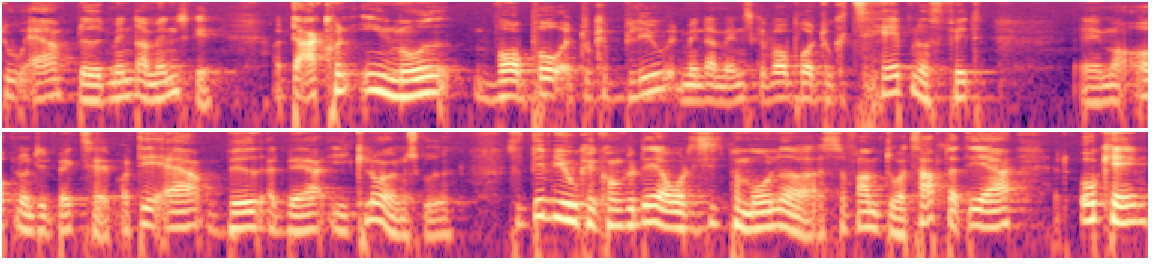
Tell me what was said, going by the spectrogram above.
du er blevet et mindre menneske, og der er kun en måde, hvorpå at du kan blive et mindre menneske, hvorpå at du kan tabe noget fedt øh, og opnå dit vægttab, og det er ved at være i kalorieunderskud. Så det vi jo kan konkludere over de sidste par måneder, så frem du har tabt dig, det er, at okay,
